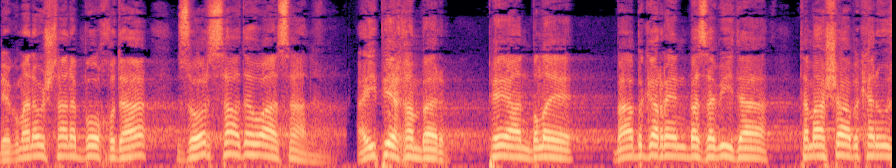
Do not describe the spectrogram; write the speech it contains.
بێگومان ئەو شتانە بۆ خودا زۆر سادە و ئاسانە. ئەی پێغەمبەر، پێیان بڵێ، با بگەڕێن بە زەویدا، تەماشا بکەن و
